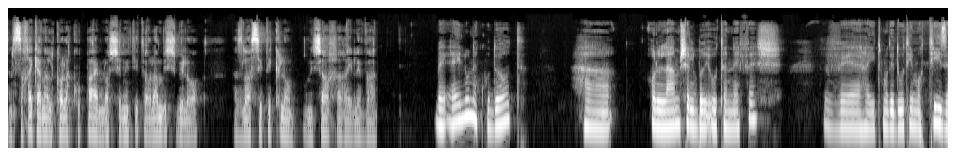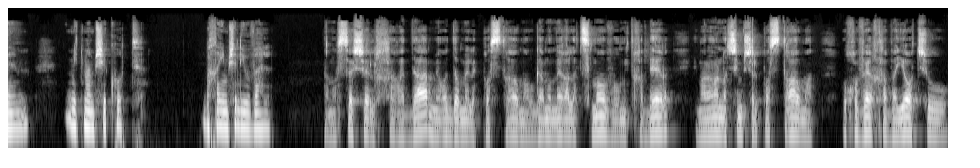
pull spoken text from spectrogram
אני אשחק כאן על כל הקופה, אם לא שיניתי את העולם בשבילו, אז לא עשיתי כלום, הוא נשאר אחריי לבד. באילו נקודות העולם של בריאות הנפש וההתמודדות עם אוטיזם מתממשקות בחיים של יובל. הנושא של חרדה מאוד דומה לפוסט-טראומה, הוא גם אומר על עצמו והוא מתחבר עם המון אנשים של פוסט-טראומה. הוא חובר חוויות שהוא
